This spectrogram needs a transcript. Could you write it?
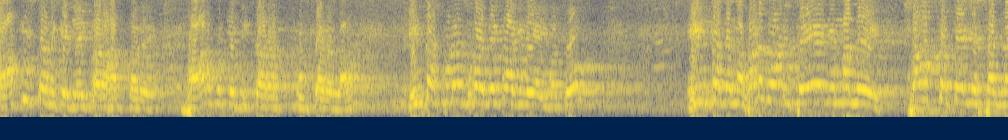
ಪಾಕಿಸ್ತಾನಕ್ಕೆ ಜೈಕಾರ ಹಾಕ್ತಾರೆ. ಭಾರತಕ್ಕೆ ಧಿಕ್ಕಾರ ಹೋಗ್ತಾರಲ್ಲ ಇಂಥ ಸ್ಟೂಡೆಂಟ್ಸ್ಗಳು ಬೇಕಾಗಿದೆ ಇವತ್ತು? ಇಂಥದನ್ನ ಹೊಡೆದೋಡಿಸಿ ನಿಮ್ಮಲ್ಲಿ ಶಾಸ್ತ್ರ ತೇಜಸ್ಸನ್ನ,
